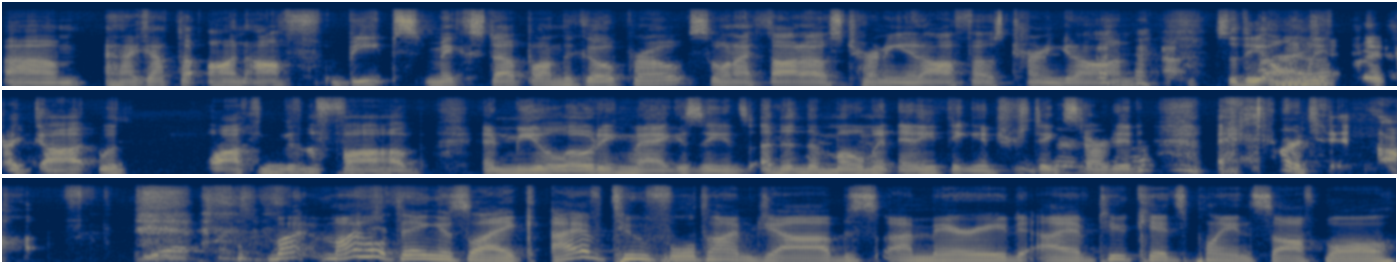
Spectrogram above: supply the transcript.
um, and I got the on-off beeps mixed up on the GoPro. So when I thought I was turning it off, I was turning it on. so the only footage I got was walking to the fob and me loading magazines, and then the moment anything interesting started, I turned it off. Yeah. My my whole thing is like I have two full time jobs. I'm married. I have two kids playing softball.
